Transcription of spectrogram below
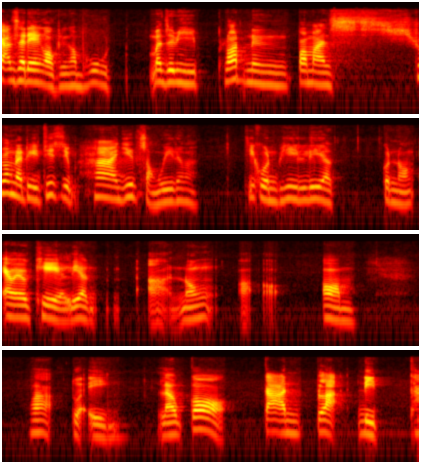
การแสดงออกถึงคำพูด มันจะมีพล็อตหนึ่งประมาณช่วงนาทีที่สิบห้ายี่สิบสองวิได้ไหมที่คนพี่เรียกคนน้อง LLK เรียกน้องอออมว่าตัวเอง แล้วก็การประดิษฐ์ค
